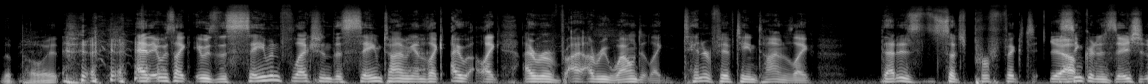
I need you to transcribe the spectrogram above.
the poet, and it was like it was the same inflection, the same timing, and like I like I re- I I rewound it like ten or fifteen times, like. That is such perfect Yeah. synchronization.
